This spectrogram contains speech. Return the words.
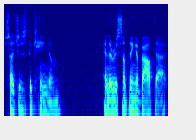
such is the kingdom. And there is something about that,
